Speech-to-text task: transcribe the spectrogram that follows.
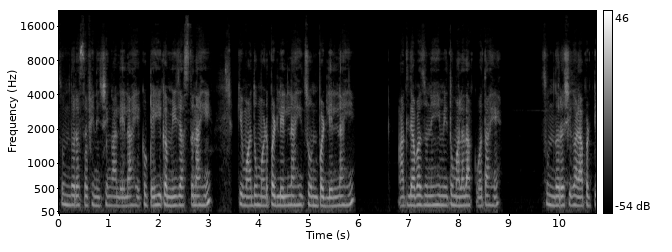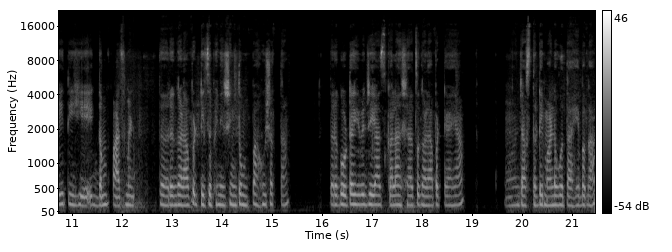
सुंदर असं फिनिशिंग आलेलं आहे. कुठेही कमी जास्त नाही किंवा दुमड पडलेली नाही चून पडलेली नाही. आतल्या बाजूनेही मी तुम्हाला दाखवत आहे. सुंदर अशी गळापट्टी तीही एकदम पाच मिनिट. तर गळापट्टीचं फिनिशिंग तुम्ही पाहू शकता. तर गोटऐवजी आजकाल अशाच गळापट्ट्या ह्या जास्त डिमांड होत आहे बघा.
